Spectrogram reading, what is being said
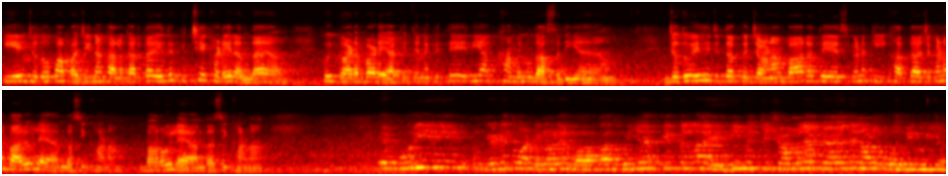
ਕਿ ਇਹ ਜਦੋਂ ਪਾਪਾ ਜੀ ਨਾਲ ਗੱਲ ਕਰਦਾ, ਇਹਦੇ ਪਿੱਛੇ ਖੜੇ ਰਹਿੰਦਾ ਆ। ਕੋਈ ਗੜਬੜ ਆ ਕਿਤੇ ਨਾ ਕਿਤੇ, ਇਹਦੀਆਂ ਅੱਖਾਂ ਮੈਨੂੰ ਦੱਸਦੀਆਂ ਆ। ਜਦੋਂ ਇਹ ਜਿੱਦਾਂ ਜਾਣਾ ਬਾਹਰ ਤੇ ਇਸ ਕਹਿਣਾ ਕੀ ਖਾਦਾ ਅੱਜ ਕਹਿਣਾ ਬਾਹਰੋਂ ਹੀ ਲੈ ਆਂਦਾ ਸੀ ਖਾਣਾ, ਬਾਹਰੋਂ ਹੀ ਲੈ ਆਂਦਾ ਸੀ ਖਾਣਾ। ਇਹ ਪੂਰੀ ਜਿਹੜੇ ਤੁਹਾਡੇ ਨਾਲ ਇਹ ਵਾਰਦਾਤ ਹੋਈ ਹੈ ਇਹ ਇਕੱਲਾ ਇਹੀ ਵਿੱਚ ਸ਼ਾਮਲ ਹੈ ਜਾਂ ਇਹਦੇ ਨਾਲ ਹੋਰ ਵੀ ਕੋਈ ਆ?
